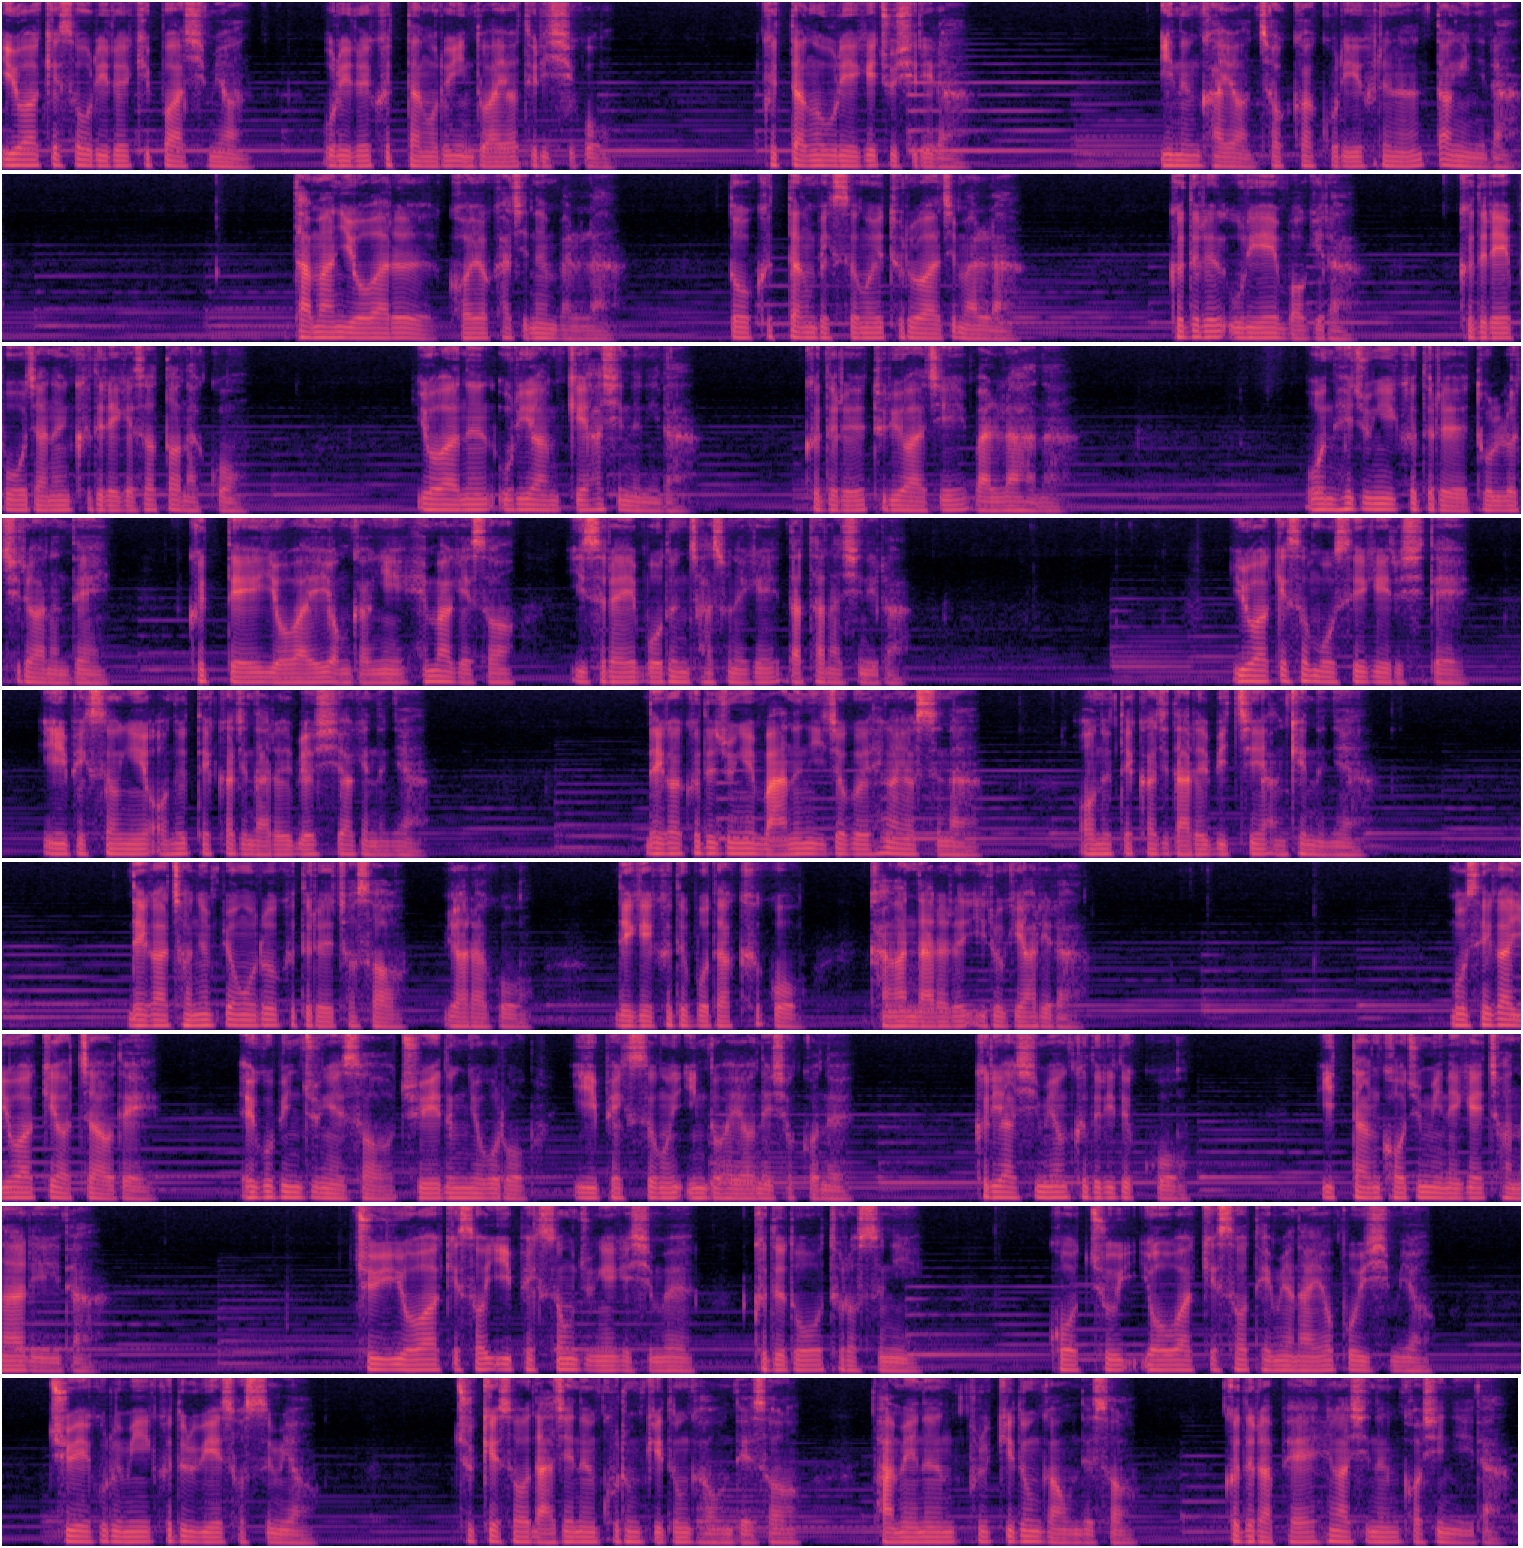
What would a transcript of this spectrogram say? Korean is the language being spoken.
여호와께서 우리를 기뻐하시면 우리를 그 땅으로 인도하여 들이시고 그 땅을 우리에게 주시리라. 이는 가연 적과 꿀이 흐르는 땅이니라. 다만 여호와를 거역하지는 말라. 또 그 땅 백성을 두려워하지 말라. 그들은 우리의 먹이라. 그들의 보호자는 그들에게서 떠났고 여호와는 우리와 함께 하시느니라. 그들을 두려워하지 말라 하나 온 회중이 그들을 돌로 치려 하는데 그때의 여호와의 영광이 해막에서 이스라엘 모든 자손에게 나타나시니라. 여호와께서 모세에게 이르시되 이 백성이 어느 때까지 나를 멸시하겠느냐? 내가 그들 중에 많은 이적을 행하였으나 어느 때까지 나를 믿지 않겠느냐? 내가 전염병으로 그들을 쳐서 멸하고 내게 그들보다 크고 강한 나라를 이루게 하리라 모세가 여호와께 여짜오되 애굽인 중에서 주의 능력으로 이 백성을 인도하여 내셨거늘 그리하시면 그들이 듣고 이 땅 거주민에게 전하리이다. 주 여호와께서 이 백성 중에 계심을 그들도 들었으니 곧 주 여호와께서 대면하여 보이시며 주의 구름이 그들 위에 섰으며 주께서 낮에는 구름 기둥 가운데서 밤에는 불 기둥 가운데서 그들 앞에 행하시는 것이니이다.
